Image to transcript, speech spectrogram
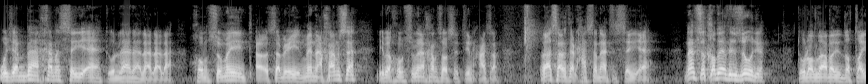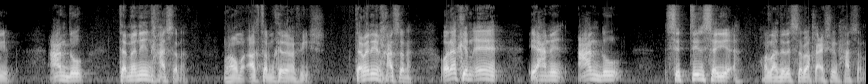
وجنبها خمس سيئات. لا لا لا لا لا. 570 منها خمسة يبقى 565 حسنة غسلت الحسنات السيئات. نفس القضية في الزوجة. تقول الله الراجل ده طيب. عنده 80 حسنة. ما هو أكثر من كده ما فيش. 80 حسنة. ولكن إيه؟ يعني عنده 60 سيئة. والله ده لسه باقي 20 حسنة.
